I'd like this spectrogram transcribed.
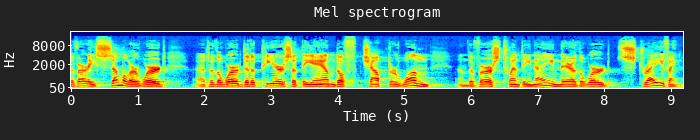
a very similar word uh, to the word that appears at the end of chapter 1 and the verse 29 there, the word striving.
